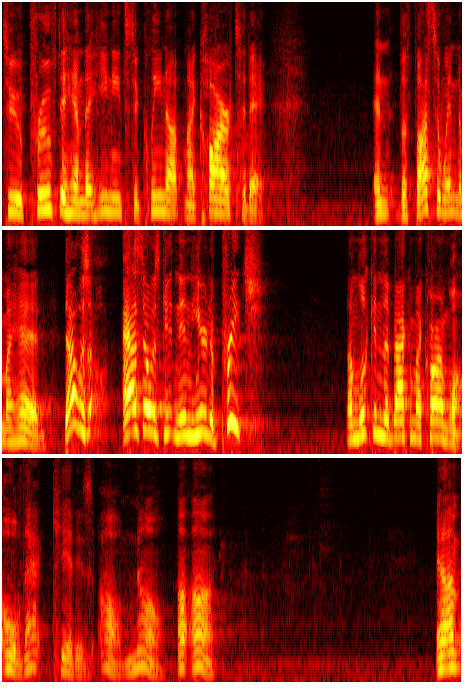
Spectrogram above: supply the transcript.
to prove to him that he needs to clean up my car today. And the thoughts that went into my head, that was as I was getting in here to preach. I'm looking in the back of my car, I'm going, oh, that kid is, oh, no, uh uh-uh. uh And I'm,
